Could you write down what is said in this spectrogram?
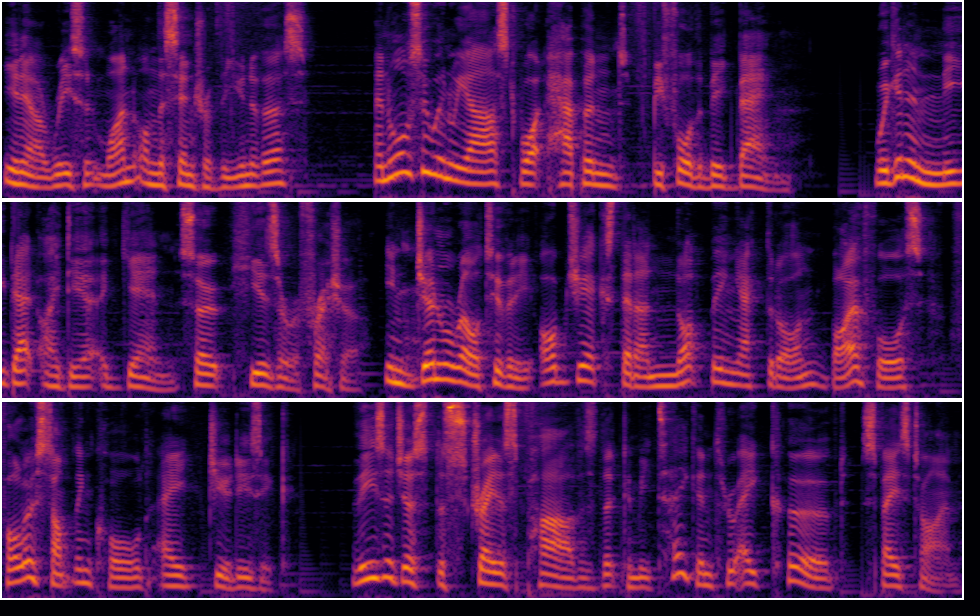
In our recent one on the centre of the universe, and also when we asked what happened before the Big Bang. We're going to need that idea again, so here's a refresher. In general relativity, objects that are not being acted on by a force follow something called a geodesic. These are just the straightest paths that can be taken through a curved spacetime.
